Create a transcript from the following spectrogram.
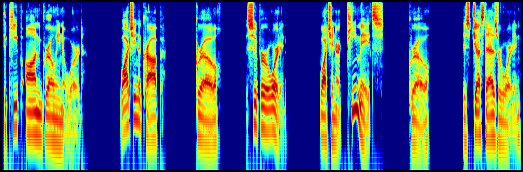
The Keep On Growing Award. Watching the crop grow super rewarding watching our teammates grow is just as rewarding,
